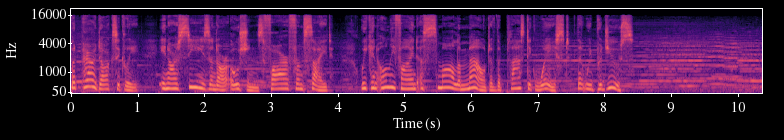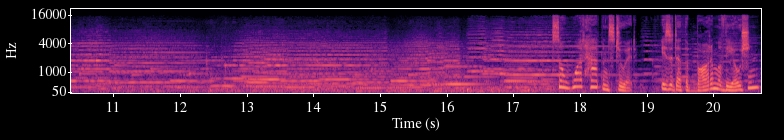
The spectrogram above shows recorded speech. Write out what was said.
But paradoxically, in our seas and our oceans far from sight, we can only find a small amount of the plastic waste that we produce. So what happens to it? Is it at the bottom of the ocean?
